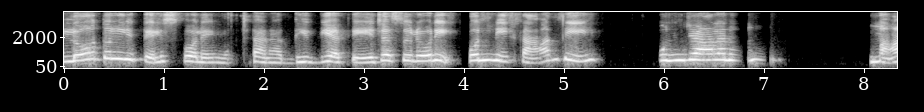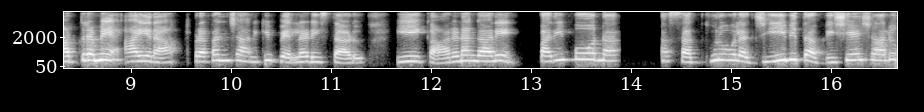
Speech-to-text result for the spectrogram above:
లోతుల్ని తెలుసుకోలేము. తన దివ్య తేజస్సులోని కొన్ని కాంతి పుంజాలను మాత్రమే ఆయన ప్రపంచానికి వెల్లడిస్తాడు. ఈ కారణంగానే పరిపూర్ణ సద్గురువుల జీవిత విశేషాలు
